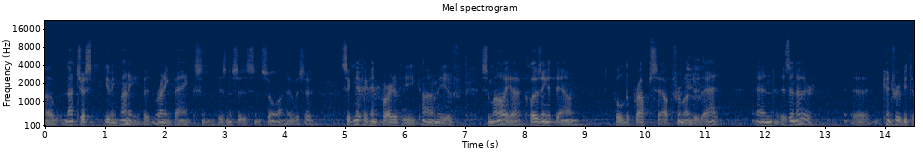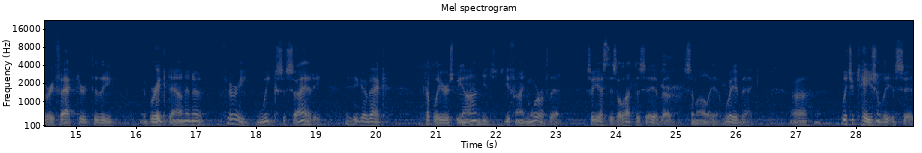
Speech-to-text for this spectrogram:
Uh, not just giving money, but running banks and businesses and so on. It was a significant part of the economy of Somalia, closing it down, pulled the props out from under that, and is another uh, contributory factor to the breakdown in a very weak society. If you go back a couple of years beyond, you, you find more of that. So yes, there's a lot to say about Somalia way back, uh, which occasionally is said,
